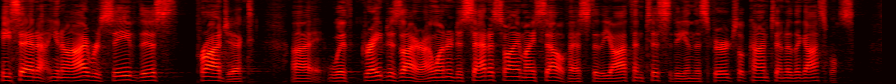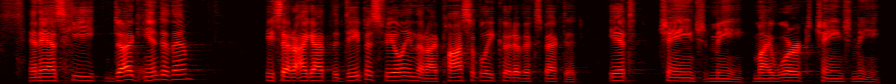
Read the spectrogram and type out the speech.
He said, uh, You know, I received this project uh, with great desire. I wanted to satisfy myself as to the authenticity and the spiritual content of the Gospels. And as he dug into them, he said, I got the deepest feeling that I possibly could have expected. It changed me. My work changed me.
